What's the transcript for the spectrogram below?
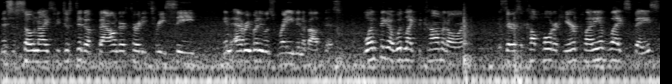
This is so nice. We just did a Bounder 33C and everybody was raving about this. One thing I would like to comment on is there's a cup holder here, plenty of leg space.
